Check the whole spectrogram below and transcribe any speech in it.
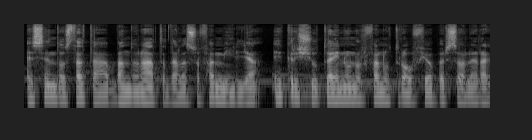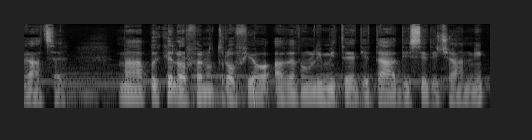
Essendo stata abbandonata dalla sua famiglia, è cresciuta in un orfanotrofio per sole ragazze, ma poiché l'orfanotrofio aveva un limite di età di 16 anni,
